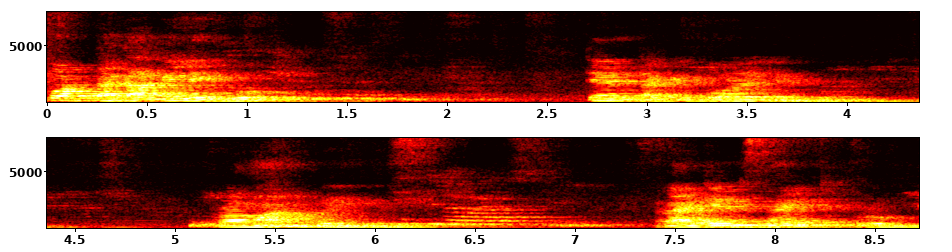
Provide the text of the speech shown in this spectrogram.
কটটাকে আগে লিখব টেনটাকে পরে লিখব। প্রমাণ হয়ে গেছে। রাইট হ্যান্ড সাইড প্রুভড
